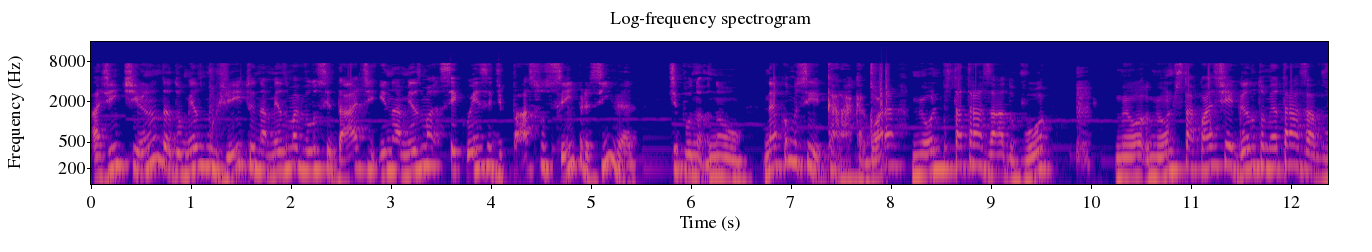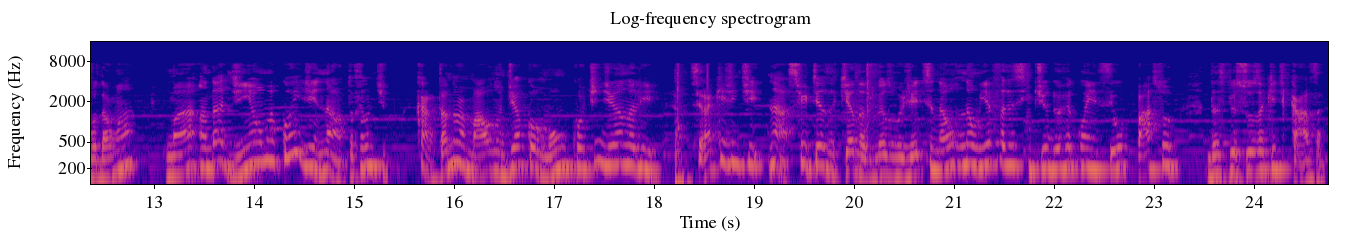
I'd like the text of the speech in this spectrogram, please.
a gente anda do mesmo jeito e na mesma velocidade e na mesma sequência de passos sempre assim, velho? Tipo, não, não, não é como se, caraca, agora meu ônibus tá atrasado, vou. Meu, meu ônibus tá quase chegando, tô meio atrasado, vou dar uma, uma andadinha ou uma corridinha. Não, tô falando tipo, cara, tá normal, num dia comum, cotidiano ali. Será que a gente. Não, certeza que anda do mesmo jeito, senão não ia fazer sentido eu reconhecer o passo das pessoas aqui de casa.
